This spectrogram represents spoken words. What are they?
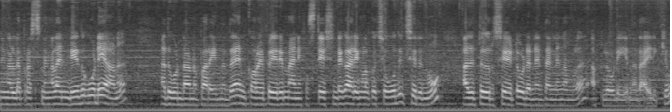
നിങ്ങളുടെ പ്രശ്നങ്ങൾ എന്റേത് കൂടെയാണ്. അതുകൊണ്ടാണ് പറയുന്നത്. എനിക്ക് കുറേ പേര് മാനിഫെസ്റ്റേഷന്റെ കാര്യങ്ങളൊക്കെ ചോദിച്ചിരുന്നു. അത് തീർച്ചയായിട്ടും ഉടനെ തന്നെ നമ്മൾ അപ്ലോഡ് ചെയ്യുന്നതായിരിക്കും.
